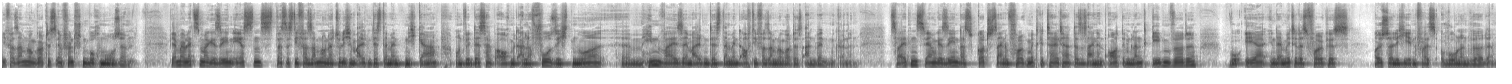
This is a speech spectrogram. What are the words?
Die Versammlung Gottes im fünften Buch Mose. Wir haben beim letzten Mal gesehen, erstens, dass es die Versammlung natürlich im Alten Testament nicht gab und wir deshalb auch mit aller Vorsicht nur ähm, Hinweise im Alten Testament auf die Versammlung Gottes anwenden können. Zweitens, wir haben gesehen, dass Gott seinem Volk mitgeteilt hat, dass es einen Ort im Land geben würde, wo er in der Mitte des Volkes äußerlich jedenfalls wohnen würde.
